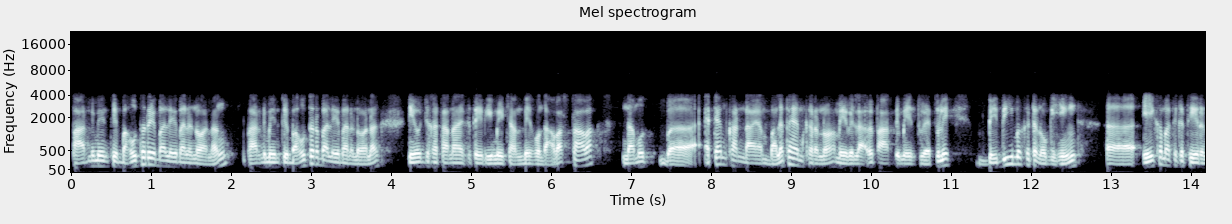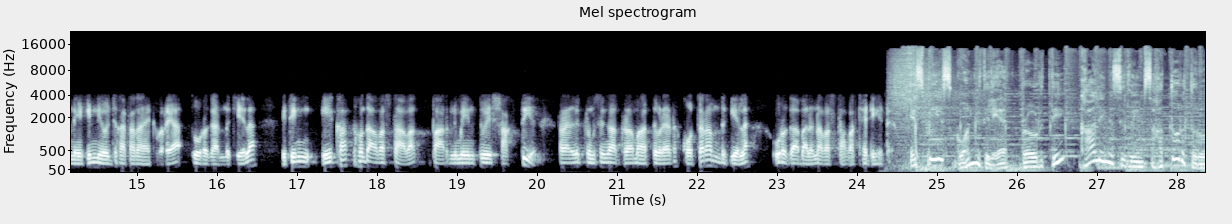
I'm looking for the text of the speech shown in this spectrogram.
පාර්ලිමේන්තුවේ බහුතරය බලය බලනවා නම් පාර්ලිමේන්තුවේ බහුතර බලය බලනවා නම් නියෝජ්‍ය කතානායක තීරීමේ ඡන්දය හොඳ අවස්ථාවක්. නමුත් ඇතැම් කණ්ඩායම් බලපෑම් කරනවා මේ වෙලාවේ පාර්ලිමේන්තුව ඇතුලේ බෙදීමකට නොගිහින් ඒකමතික තීරණයකින් නියෝජ්‍ය කතානායකවරයා තෝරගන්න කියලා ඉතින් ඒකත් හොඳ අවස්ථාවක් පාර්ලිමේන්තුවේ ශක්තිය රනිල් වික්‍රමසිංහ අග්‍රාමාත්‍යවරයාට කොතරම්ද කියලා උරගා බලන අවස්ථාවක් හැටියට. SBS ගුවන්විදුලිය ප්‍රවෘත්ති කාලීන සිදුවීම් සහ තොරතුරු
